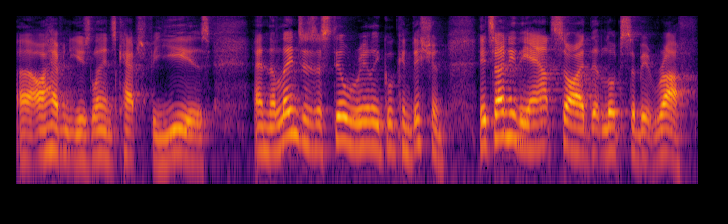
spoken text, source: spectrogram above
Uh, I haven't used lens caps for years, and the lenses are still really good condition. It's only the outside that looks a bit rough.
